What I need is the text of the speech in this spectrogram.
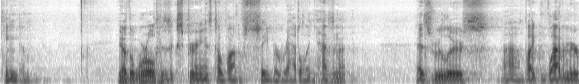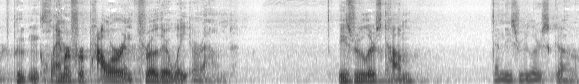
kingdom. You know, the world has experienced a lot of saber rattling, hasn't it? As rulers uh, like Vladimir Putin clamor for power and throw their weight around. These rulers come and these rulers go.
